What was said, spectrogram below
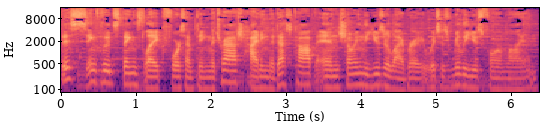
This includes things like force emptying the trash, hiding the desktop, and showing the user library, which is really useful in Lion.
